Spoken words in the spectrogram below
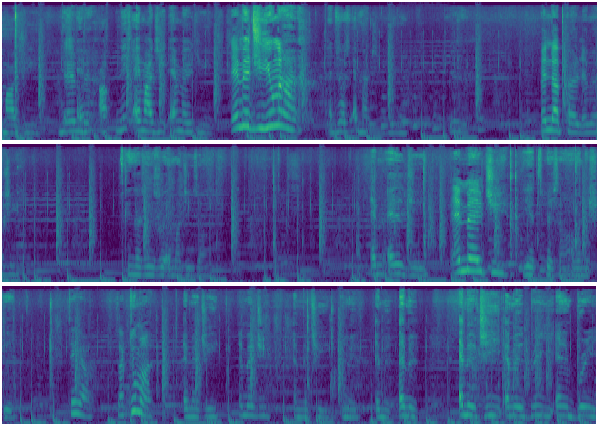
MRG. Nicht, Ähm. M ah, nicht MRG, MLG. Emoji, Junge. Äh, Du sagst MRG. Enderperlen-Emoji. Das klingt, als würde ich so MRG sagen. MLG. MLG. Jetzt besser, aber nicht viel. Digga, sag du mal. MLG. MLG. MLG. ML. ML. ML. MLG. MLB. MLB.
